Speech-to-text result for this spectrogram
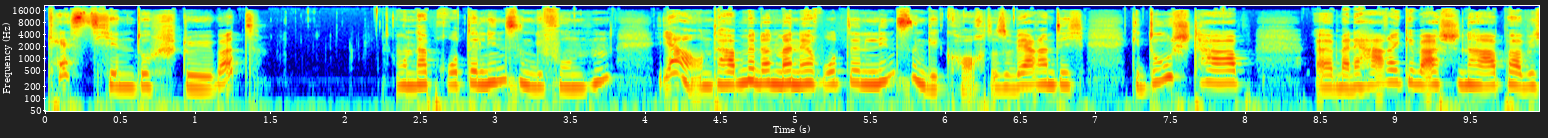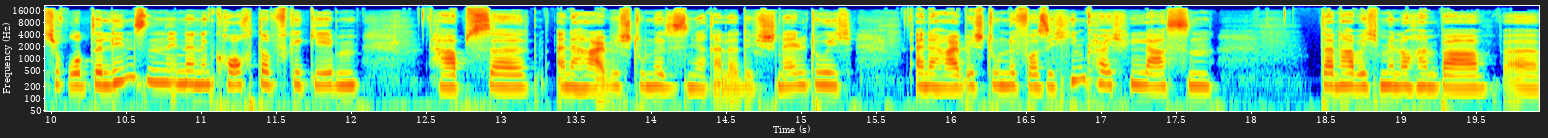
Kästchen durchstöbert und habe rote Linsen gefunden. Ja, und habe mir dann meine roten Linsen gekocht. Also während ich geduscht habe, meine Haare gewaschen habe, habe ich rote Linsen in einen Kochtopf gegeben, habe es äh, eine halbe Stunde, das sind ja relativ schnell durch, eine halbe Stunde vor sich hinköcheln lassen. Dann habe ich mir noch ein paar äh,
